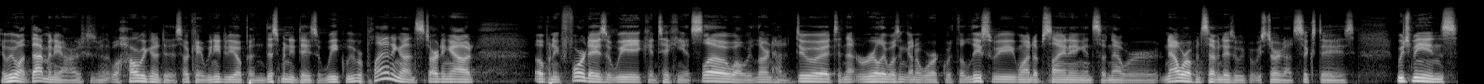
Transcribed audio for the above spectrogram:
and we want that many hours because well, how are we going to do this? Okay, we need to be open this many days a week. We were planning on starting out opening four days a week and taking it slow while we learn how to do it, and that really wasn't going to work with the lease we wound up signing. And so now we're now we're open seven days a week, but we started out six days, which means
